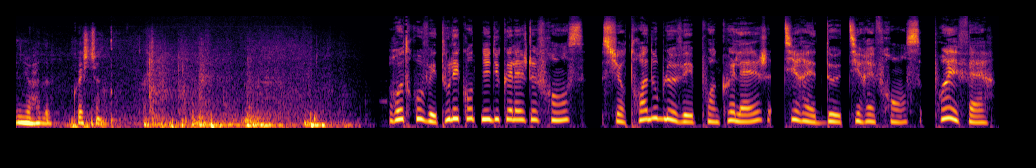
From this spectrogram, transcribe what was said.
you had a question. Retrouvez tous les contenus du Collège de France sur www.college-de-france.fr.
